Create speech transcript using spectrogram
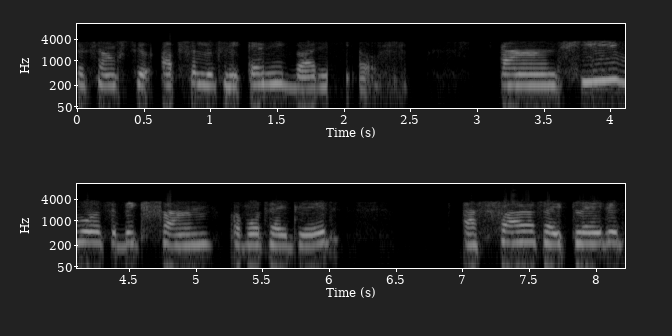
the songs to absolutely anybody else. And he was a big fan of what I did as far as I played it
